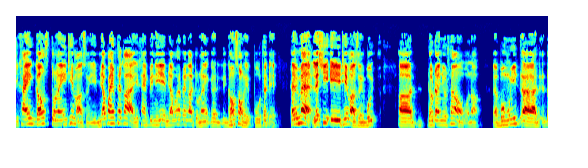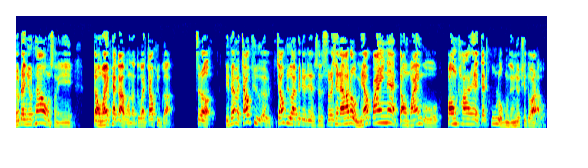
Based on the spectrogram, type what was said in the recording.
ရခိုင်ခေါင်းတော်လိုင်းထင်းမှာဆိုရင်မြောက်ပိုင်းဘက်ကရခိုင်ပြည်နယ်ရဲ့မြောက်ပိုင်းဘက်ကတော်လိုင်းခေါင်းဆောင်တွေပိုထွက်တယ်။ဒါဒါပေမဲ့လက်ရှိ AA ထဲမှာဆိုရင်ဘိုးအာဒေါက်တာညိုထွန်းအောင်ပေါ့နော်ဘုံကြီးအာဒေါက်တာညိုထွန်းအောင်ဆိုရင်တောင်ပိုင်းဘက်ကပေါ့နော်သူကကြောက်ဖြူကဆိုတော့ ဒီဘက်မှာကြောက်ဖြူကြောက်ဖြူကဖြစ်တဲ့ဆိုရှင်နာကတော့မြောက်ပိုင်းနဲ့တောင်ပိုင်းကိုပေါင်းထားတဲ့တက်ထူးလိုပုံစံမျိုးဖြစ်သွားတာပေါ့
